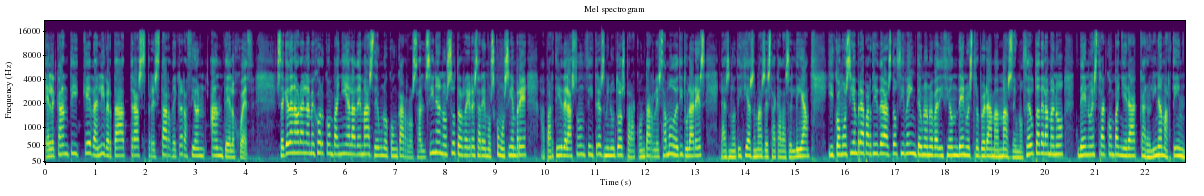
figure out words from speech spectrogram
El Canti queda en libertad tras prestar declaración ante el juez. Se quedan ahora en la mejor compañía, la de más de uno con Carlos Alsina. Nosotros regresaremos como siempre a partir de las once y tres minutos para contarles a modo de titulares las noticias más destacadas del día. Y como siempre a partir de las doce y veinte una nueva edición de nuestro programa Más de uno Ceuta de la mano de nuestra compañera Carolina Martín.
